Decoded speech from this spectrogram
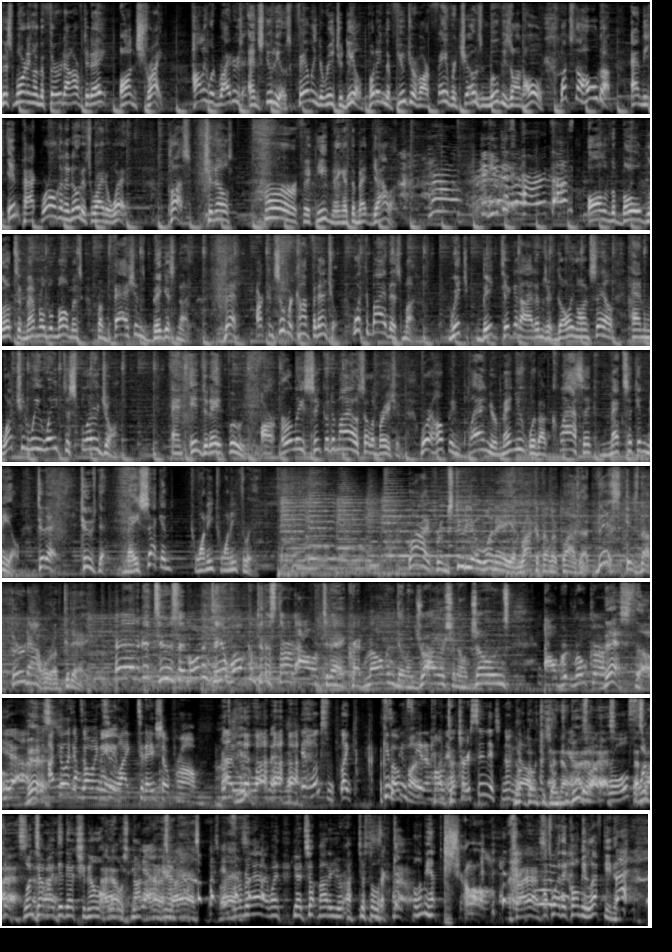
This morning on the third hour of today, on strike. Hollywood writers and studios failing to reach a deal, putting the future of our favorite shows and movies on hold. What's the holdup and the impact we're all going to notice right away? Plus, Sheinelle's perfect evening at the Met Gala. Did he just hurt us? All of the bold looks and memorable moments from fashion's biggest night. Then, our consumer confidential what to buy this month. Which big ticket items are going on sale, and what should we wait to splurge on? And in today food, our early Cinco de Mayo celebration. We're helping plan your menu with a classic Mexican meal. Today, Tuesday, May 2nd, 2023. Live from Studio 1A in Rockefeller Plaza, this is the third hour of today. And a good Tuesday morning to you. Welcome to this third hour of today. Craig Melvin, Dylan Dreyer, Sheinelle Jones, Albert Roker. This, though. Yeah. This. I feel like I'm going to name. like today's show prom. I love it. It looks like people so can fun. see it at Can home in touch it? person. It's no, No, no. don't you, don't you do That's why that. rules. That's one why I time, one time why I did that. Sheinelle I almost knocked Yeah. my That's hand why I off. asked. That's why I asked. Remember that? I went, you had something out of your, uh, just a little. like, "Go." well, let me have. That's why I asked. That's why they call me Lefty now.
